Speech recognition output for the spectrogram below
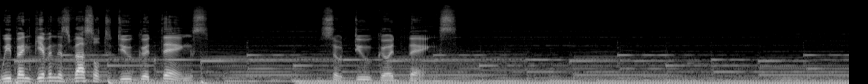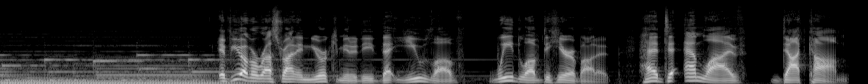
We've been given this vessel to do good things, so do good things. If you have a restaurant in your community that you love, we'd love to hear about it. Head to mlive.com.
